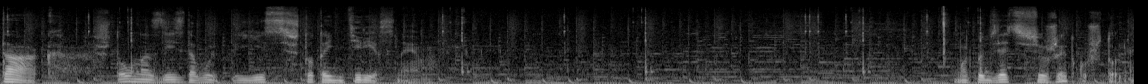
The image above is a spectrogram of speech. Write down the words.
Так, что у нас здесь довольно есть что-то интересное. Может быть взять сюжетку, что ли?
